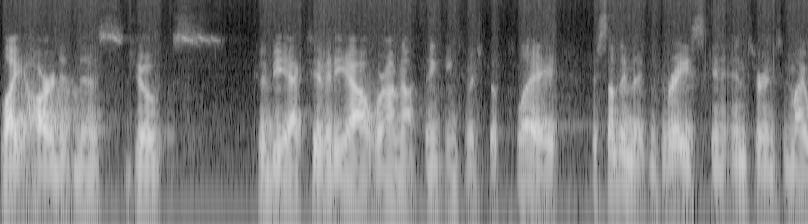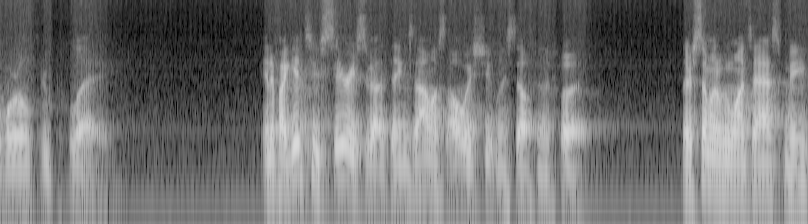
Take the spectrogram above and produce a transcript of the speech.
Lightheartedness, jokes, could be activity out where I'm not thinking too much, but play there's something that grace can enter into my world through play. And if I get too serious about things, I almost always shoot myself in the foot. There's someone who once asked me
